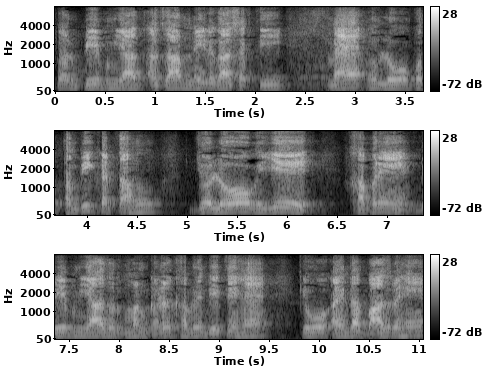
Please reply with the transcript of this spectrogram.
پر بے بنیاد الزام نہیں لگا سکتی۔ میں ان لوگوں کو تنبیہ کرتا ہوں جو لوگ یہ خبریں بے بنیاد اور من گھڑت خبریں دیتے ہیں کہ وہ آئندہ باز رہیں۔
